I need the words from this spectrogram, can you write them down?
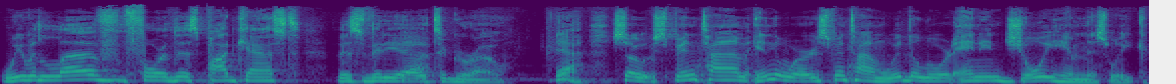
We would love for this podcast, this video yeah. to grow. Yeah. So spend time in the Word, spend time with the Lord, and enjoy Him this week.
